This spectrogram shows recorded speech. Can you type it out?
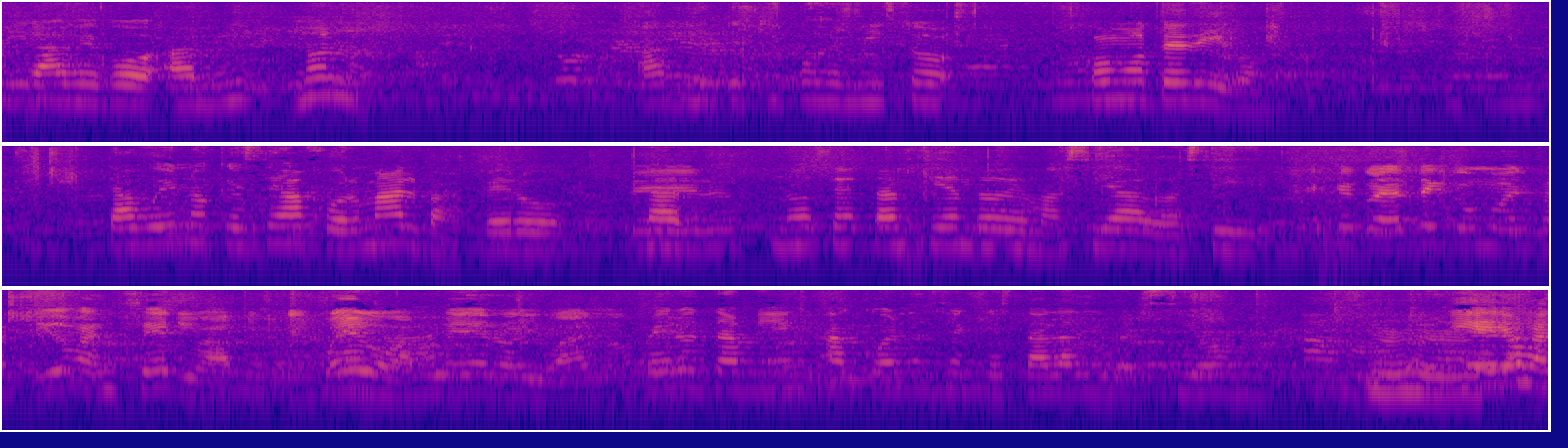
Mira, Bebo, a mí, no, no. A mí este equipo se me hizo, ¿cómo te digo? Está bueno que sea formal, va, pero, no se están siendo demasiado así. Es que acuérdate como el partido va en serio, va, pues, el juego va, pero igual, ¿no? Pero también acuérdense que está la diversión. Y ellos la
